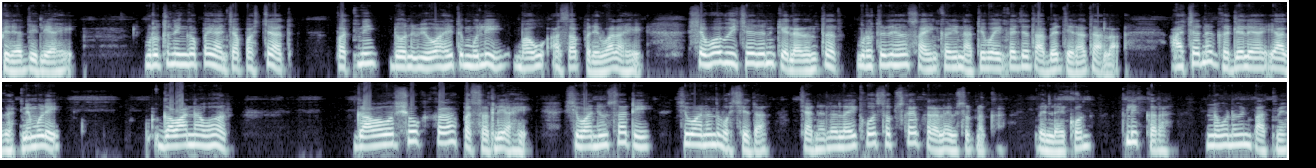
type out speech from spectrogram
फिर्याद दिली आहे. मृत निंगप्पा यांच्या पश्चात पत्नी दोन विवाहित मुली भाऊ असा परिवार आहे. शवविच्छेदन केल्यानंतर मृतदेह सायंकाळी नातेवाईकांच्या ताब्यात देण्यात आला. अचानक घडलेल्या या घटनेमुळे गव्हाणावर गावावर शोककळा पसरली आहे. शिवा न्यूजसाठी शिवानंद वशेदार. चॅनलला लाईक व सबस्क्राईब करायला विसरू नका. बेल आयकॉन क्लिक करा. नवनवीन बातम्या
